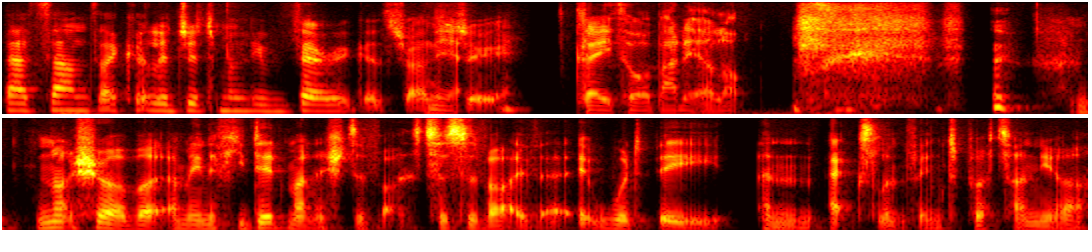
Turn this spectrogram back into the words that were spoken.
That sounds like a legitimately very good strategy. They thought about it a lot. I'm not sure, but I mean, if you did manage to, to survive it, it would be an excellent thing to put on your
